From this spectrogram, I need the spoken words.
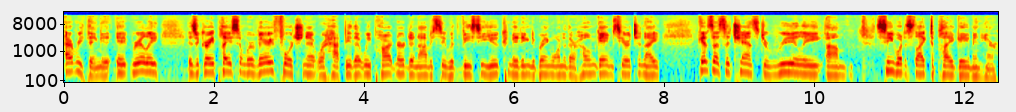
everything. It, it really is a great place, and we're very fortunate. We're happy that we partnered, and obviously with VCU committing to bring one of their home games here tonight gives us a chance to really um, see what it's like to play a game in here.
